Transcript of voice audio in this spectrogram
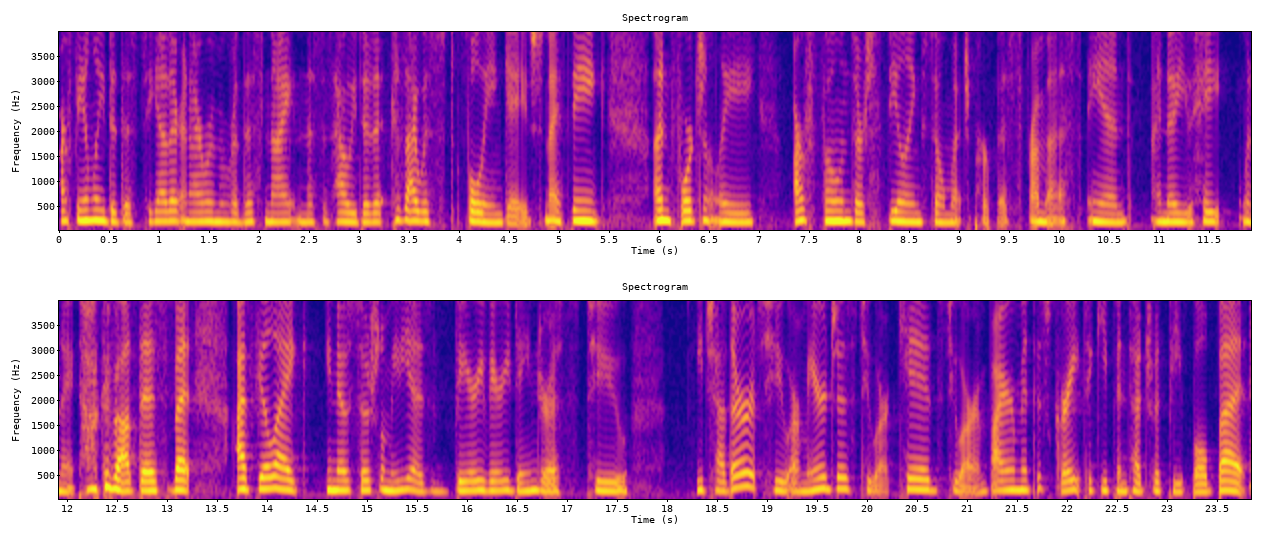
Our family did this together and I remember this night and this is how we did it cuz I was fully engaged. And I think unfortunately our phones are stealing so much purpose from us. And I know you hate when I talk about this, but I feel like, you know, social media is very, very dangerous to each other, to our marriages, to our kids, to our environment. It's great to keep in touch with people, but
